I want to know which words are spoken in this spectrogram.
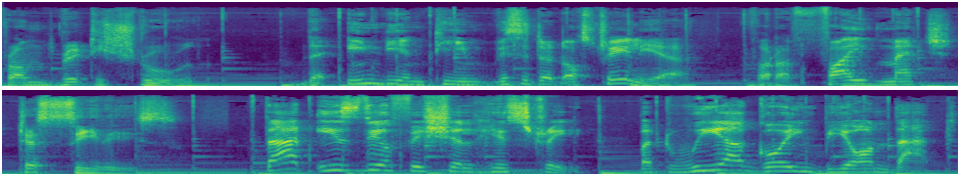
from British rule. The Indian team visited Australia for a five match test series. That is the official history, but we are going beyond that.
